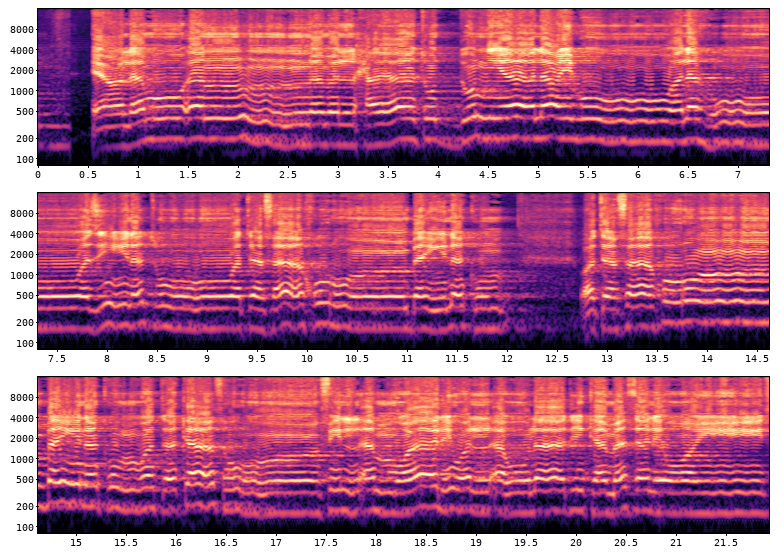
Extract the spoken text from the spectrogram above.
اعلموا أنما الحياة الدنيا لعب وله وزينة وتفاخر بينكم وتفاخر بينكم وتكاثر في الأموال والأولاد كمثل غيث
